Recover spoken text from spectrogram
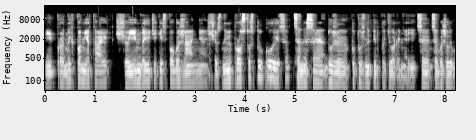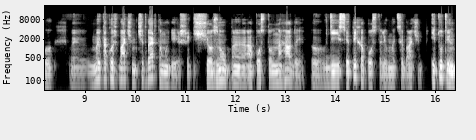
і про них пам'ятають, що їм дають якісь побажання, що з ними просто спілкуються, це несе дуже потужне підбадьорення, і це це важливо. Е, ми також бачимо в четвертому вірші, що знов е, апостол нагадує в дії святих апостолів. Ми це бачимо, і тут він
